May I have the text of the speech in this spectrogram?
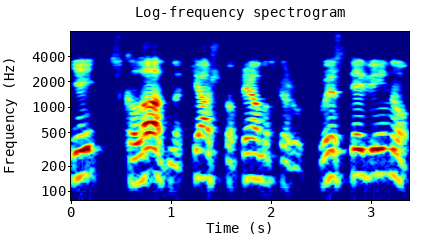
Їй складно, тяжко, прямо скажу, вести війну.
